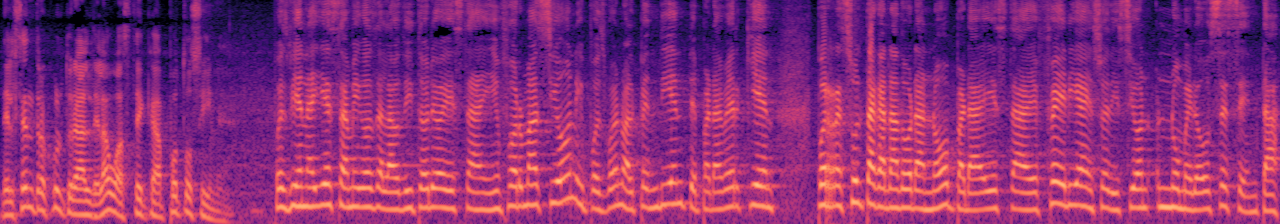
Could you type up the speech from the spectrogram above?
del Centro Cultural de la Huasteca Potosina. Pues bien, ahí está, amigos del auditorio, esta información y pues bueno, al pendiente para ver quién pues resulta ganadora, ¿no? Para esta feria en su edición número 60.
